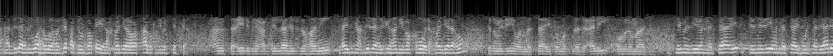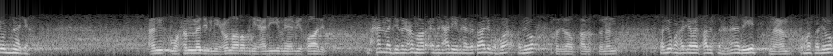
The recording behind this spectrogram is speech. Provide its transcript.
عن عبد الله بن وهب وهو ثقة فقيه أخرج له أصحاب كتب الستة. عن سعيد بن عبد الله الجهني سعيد بن عبد الله الجهني مقبول أخرج له. الترمذي والنسائي في مسند علي وابن ماجه. الترمذي والنسائي الترمذي والنسائي في مسند علي وابن ماجه. عن محمد بن عمر بن علي بن أبي طالب. محمد بن عمر بن علي بن أبي طالب وهو صدوق. أخرج له أصحاب السنن. صدوق أخرجه أصحاب السنن. عن أبيه نعم. وهو صدوق.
